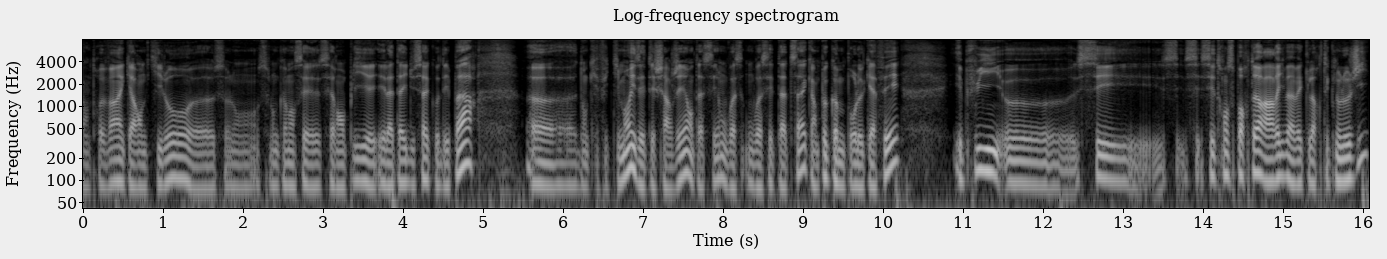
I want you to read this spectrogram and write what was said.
entre 20 et 40 kilos selon, selon comment c'est rempli et, la taille du sac au départ. donc effectivement, ils étaient chargés, entassés, on voit, ces tas de sacs, un peu comme pour le café. Et puis, euh, ces, transporteurs arrivent avec leur technologie.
